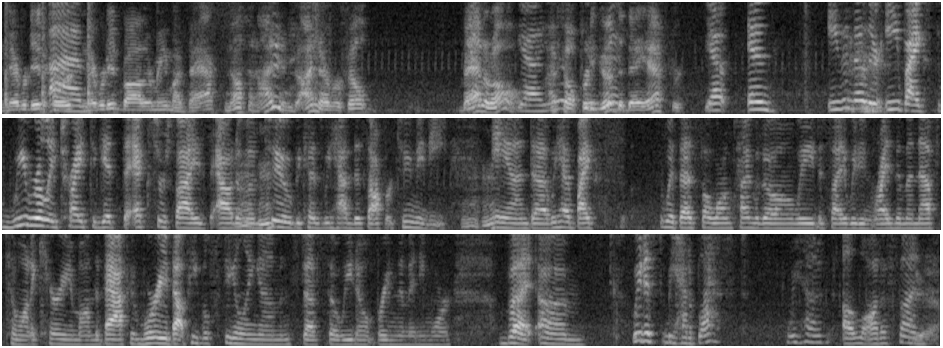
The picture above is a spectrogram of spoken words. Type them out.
Never did hurt. Um, never did bother me. My back, nothing. I didn't. I never felt bad at all. Yeah, I felt pretty good, good. the day after. Yep, and even though they're e-bikes, we really tried to get the exercise out of them Mhm. too because we had this opportunity, Mhm. and uh, we had bikes with us a long time ago, and we decided we didn't ride them enough to want to carry them on the back and worry about people stealing them and stuff, so we don't bring them anymore. But um, we just we had a blast. We had a lot of fun. Yeah.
